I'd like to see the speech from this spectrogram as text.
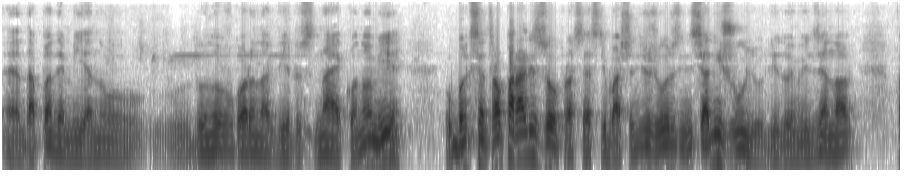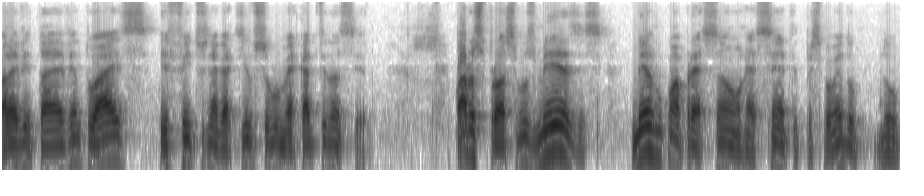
é, da pandemia no, do novo coronavírus na economia, o Banco Central paralisou o processo de baixa de juros iniciado em julho de 2019 para evitar eventuais efeitos negativos sobre o mercado financeiro. Para os próximos meses, mesmo com a pressão recente, principalmente do, do,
